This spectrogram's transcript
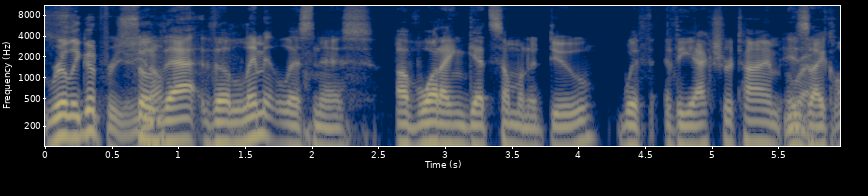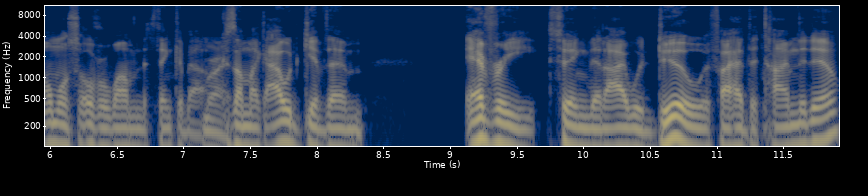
really good for you. so you know? that the limitlessness of what I can get someone to do with the extra time is Right. like almost overwhelming to think about Right. because I'm like I would give them everything that I would do if I had the time to do.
